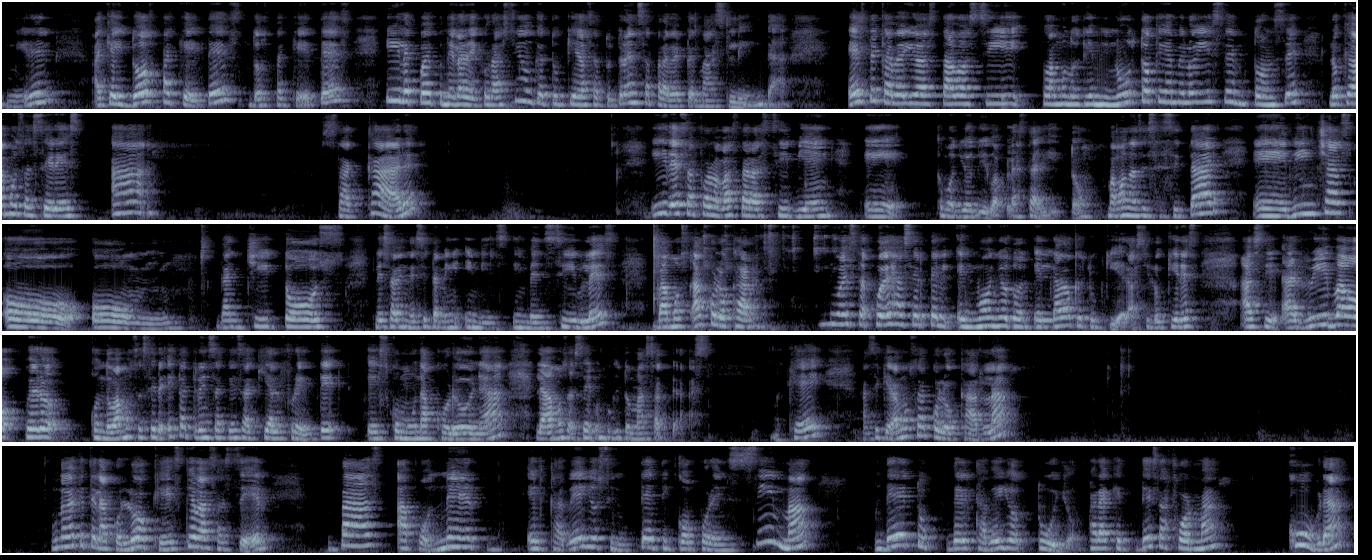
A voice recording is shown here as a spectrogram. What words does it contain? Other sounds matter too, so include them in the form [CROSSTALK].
Miren, Aquí hay dos paquetes, dos paquetes y le puedes poner la decoración que tú quieras a tu trenza para verte más linda. Este cabello ha estado así, tomamos unos 10 minutos que ya me lo hice, entonces lo que vamos a hacer es a sacar y de esa forma va a estar así bien, eh, como yo digo, aplastadito. Vamos a necesitar eh, vinchas o, mm, ganchitos, les saben decir también invencibles. Vamos a colocar nuestra, puedes hacerte el, moño el lado que tú quieras, si lo quieres así arriba, pero cuando vamos a hacer esta trenza que es aquí al frente, es como una corona, la vamos a hacer un poquito más atrás, ¿ok? Así que vamos a colocarla. Una vez que te la coloques, ¿qué vas a hacer? Vas a poner el cabello sintético por encima de tu, del cabello tuyo para que de esa forma cubra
